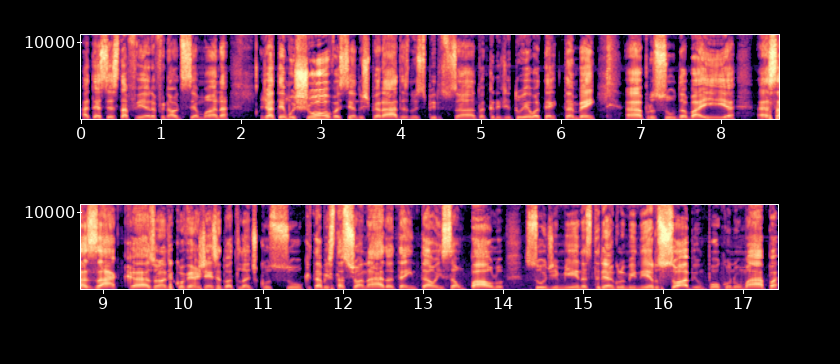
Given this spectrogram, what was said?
até sexta-feira, final de semana. Já temos chuvas sendo esperadas no Espírito Santo, acredito eu até que também ah, para o sul da Bahia. Essa zaca, zona de convergência do Atlântico Sul, que estava estacionado até então em São Paulo, sul de Minas, Triângulo Mineiro, sobe um pouco no mapa,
